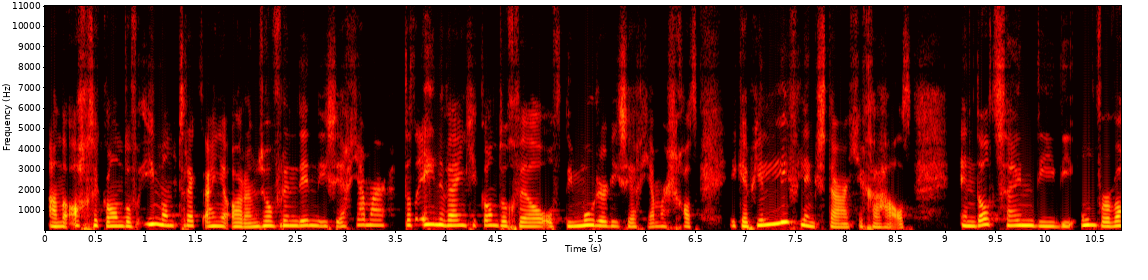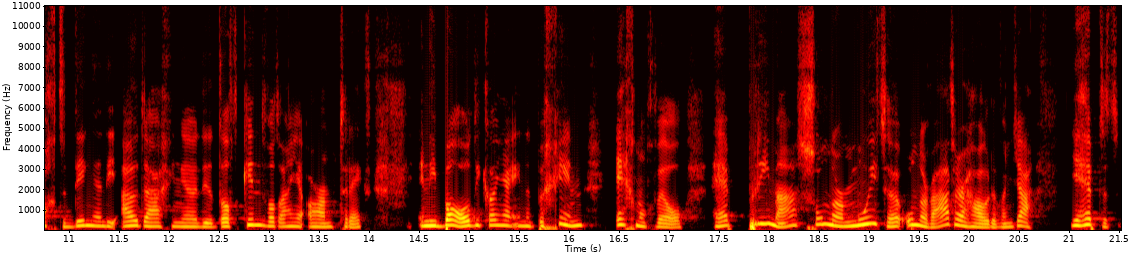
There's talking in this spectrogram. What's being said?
aan de achterkant of iemand trekt aan je arm. Zo'n vriendin die zegt, ja maar dat ene wijntje kan toch wel? Of die moeder die zegt, ja maar schat, ik heb je lievelingstaartje gehaald. En dat zijn die, die onverwachte dingen, die uitdagingen, die, dat kind wat aan je arm trekt. En die bal, die kan jij in het begin echt nog wel prima, zonder moeite onder water houden. Want ja, je hebt het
